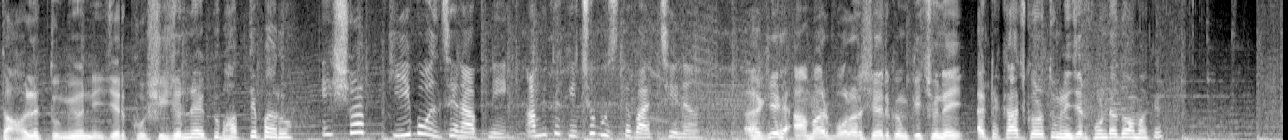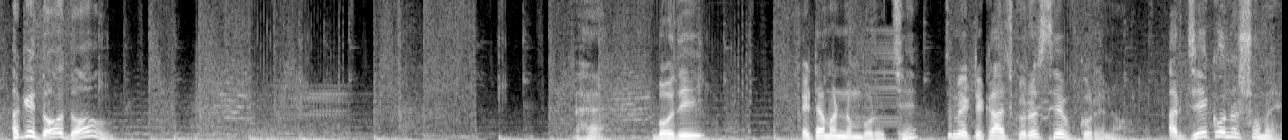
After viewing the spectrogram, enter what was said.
তাহলে তুমিও নিজের খুশির জন্য একটু ভাবতে পারো। এসব কি বলছেন আপনি? আমি তো কিছু বুঝতে পারছি না। আগে আমার বলার সেরকম কিছু নেই। একটা কাজ করো তুমি নিজের ফোনটা দাও আমাকে। আগে দাও দাও। হ্যাঁ বৌদি, এটা আমার নম্বর হচ্ছে। তুমি একটা কাজ করো সেভ করে নাও। আর যে কোনো সময়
